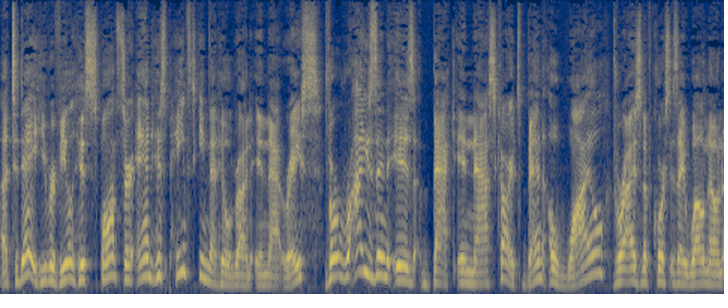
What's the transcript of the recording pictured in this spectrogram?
uh, today he revealed his sponsor and his paint scheme that he'll run in that race. Verizon is back in NASCAR. It's been a while. Verizon, of course, is a well-known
